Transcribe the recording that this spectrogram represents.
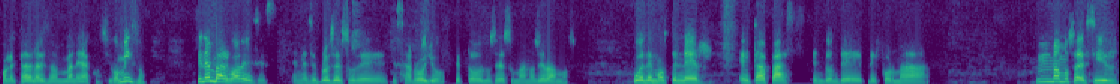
conectar de la misma manera consigo mismo. Sin embargo, a veces, en ese proceso de desarrollo que todos los seres humanos llevamos, podemos tener etapas en donde de forma, vamos a decir,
